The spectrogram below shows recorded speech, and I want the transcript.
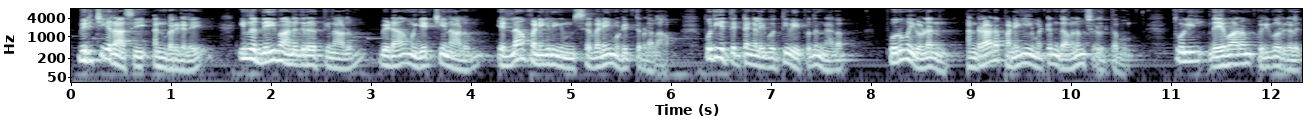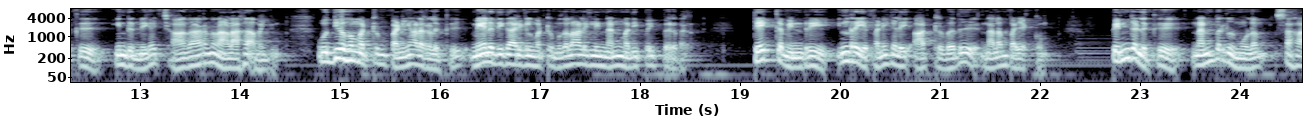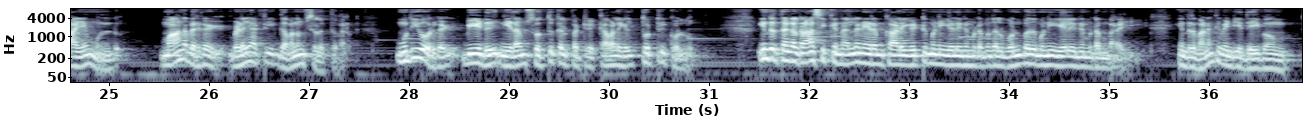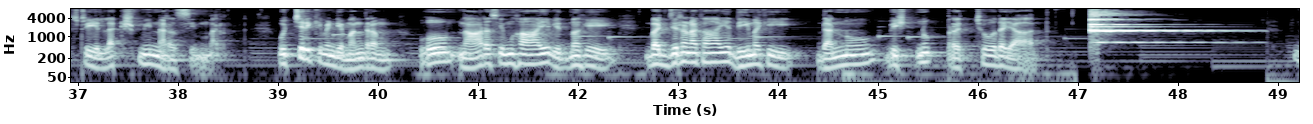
விருச்சிக ராசி அன்பர்களே இந்த தெய்வ அனுகிரகத்தினாலும் விடாமுயற்சியினாலும் எல்லா பணிகளையும் செவனே முடித்து விடலாம். புதிய திட்டங்களை ஒத்தி வைப்பது நலம். பொறுமையுடன் அன்றாட பணிகளில் மட்டும் கவனம் செலுத்தவும். தொழில் தேவாரம் புரிவோர்களுக்கு இன்று மிகச் சாதாரண நாளாக அமையும். உத்தியோகம் மற்றும் பணியாளர்களுக்கு மேலதிகாரிகள் மற்றும் முதலாளிகளின் நன்மதிப்பை பெறுவர். தேக்கமின்றி இன்றைய பணிகளை ஆற்றுவது நலம் பயக்கும். பெண்களுக்கு நண்பர்கள் மூலம் சகாயம் உண்டு. மாணவர்கள் விளையாட்டில் கவனம் செலுத்துவர். முதியோர்கள் வீடு நிலம் சொத்துக்கள் பற்றிய கவலைகள் தொற்றிக்கொள்ளும். இன்று தங்கள் ராசிக்கு நல்ல நேரம் காலை எட்டு மணி ஏழு நிமிடம் முதல் ஒன்பது மணி ஏழு நிமிடம் வரை. இன்று வணங்க வேண்டிய தெய்வம் ஸ்ரீ லக்ஷ்மி நரசிம்மர். உச்சரிக்க வேண்டிய மந்திரம் ஓம் நாரசிம்ஹாய வித்மகே வஜ்ரனகாய தீமகி தன்னோ விஷ்ணு பிரச்சோதயாத்.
